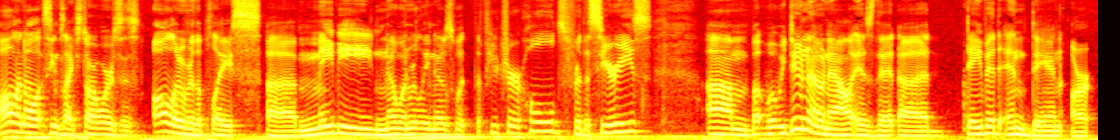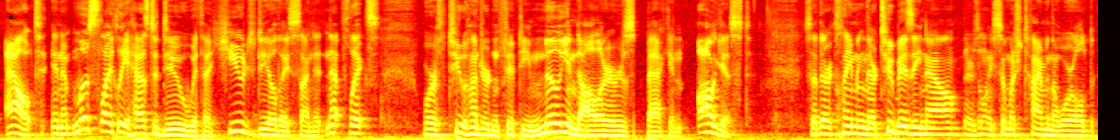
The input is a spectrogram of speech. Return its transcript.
All in all, it seems like Star Wars is all over the place. Uh, maybe no one really knows what the future holds for the series. Um, but what we do know now is that uh, David and Dan are out, and it most likely has to do with a huge deal they signed at Netflix worth $250 million back in August. So they're claiming they're too busy now. There's only so much time in the world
